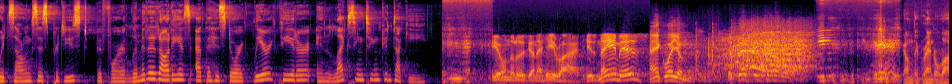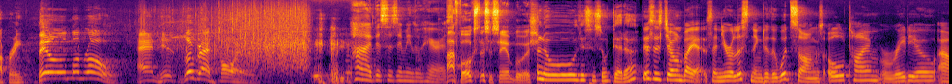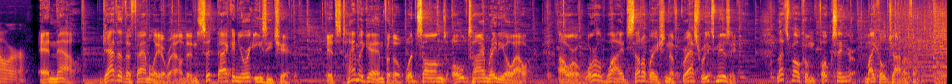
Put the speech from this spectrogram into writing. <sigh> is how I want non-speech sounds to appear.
Wood Songs is produced before a limited audience at the historic Lyric Theater in Lexington, Kentucky. Here on the Louisiana Hayride. His name is Hank Williams, the drifting cowboy. on the Grand Ole Opry, Bill Monroe and his Bluegrass Boys. Hi, this is Emmylou Harris. Hi, folks. This is Sam Bush. Hello, this is Odetta. This is Joan Baez, and you're listening to the Wood Songs Old Time Radio Hour. And now, gather the family around and sit back in your easy chair. It's time again for the Wood Songs Old Time Radio Hour, our worldwide celebration of grassroots music. Let's welcome folk singer Michael Johnathon.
